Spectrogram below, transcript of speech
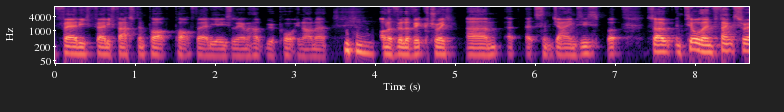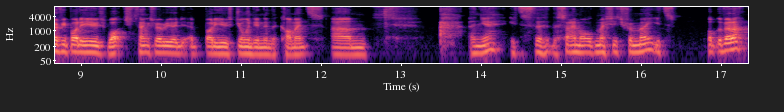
fairly fairly fast and park park fairly easily. And I hope you're reporting on a on a Villa victory um, at, at St James's. But so until then, thanks for everybody who's watched. Thanks for everybody who's joined in in the comments. Um, and yeah, it's the, the same old message from me. It's up the Villa.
